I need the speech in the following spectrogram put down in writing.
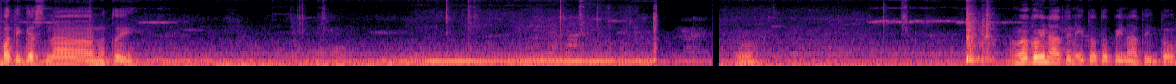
Matigas na ano to eh. Ito. Ang gagawin natin, itutupi natin to.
